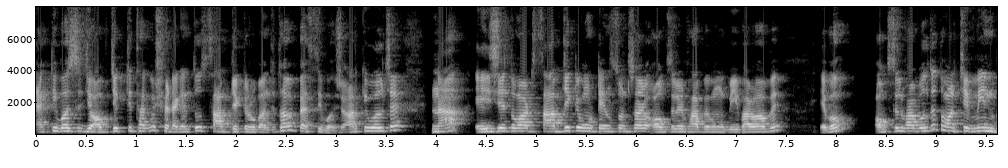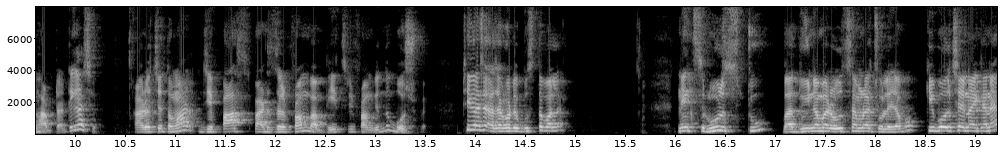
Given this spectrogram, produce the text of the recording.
অ্যাক্টিভ ভয়েসে যে অবজেক্টটি থাকবে, সেটা কিন্তু সাবজেক্টে রূপান্তরিত হবে প্যাসিভ ভয়েসে আর কি বলছে? না, এই যে তোমার সাবজেক্ট এবং টেন্স অনুসারে অক্সিলারি ভার্ব এবং বি ভার্ব হবে, এবং অক্সিল ভার্ব বলতে তোমার যে মেন ভার্বটা ঠিক আছে? আর হচ্ছে তোমার যে পাস্ট পার্টিসিপাল ফর্ম বা ভি থ্রি ফর্ম কিন্তু বসবে। ঠিক আছে? আশা করি বুঝতে পারলে। নেক্সট রুলস টু বা দুই নম্বর রুলস আমরা চলে যাব। কি বলছে না এখানে?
